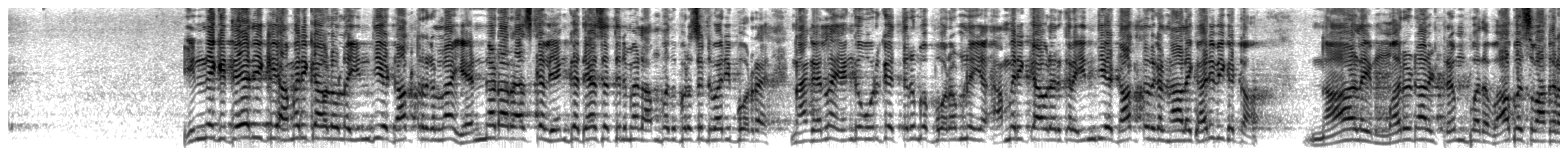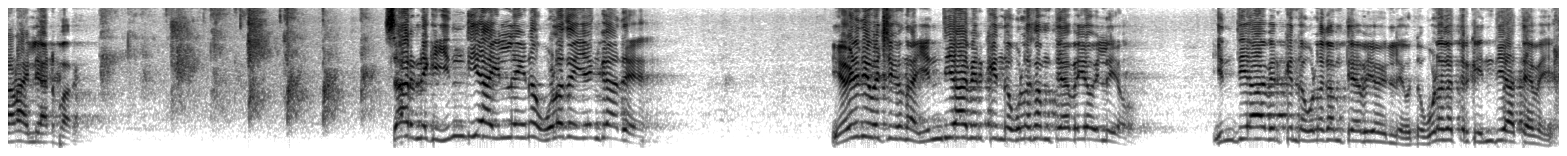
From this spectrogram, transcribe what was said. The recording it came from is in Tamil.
இன்னைக்கு தேதிக்கு அமெரிக்காவில் உள்ள இந்திய டாக்டர்கள்லாம் என்னடா ராஸ்கல் எங்க தேசத்தின் மேல ஐம்பது பெர்சென்ட் வரி போடுற? நாங்க எல்லாம் எங்க ஊருக்கே திரும்ப போறோம்னு அமெரிக்காவில் இருக்கிற இந்திய டாக்டர்கள் நாளைக்கு அறிவிக்கட்டும். நாளை மறுநாள் ட்ரம்ப் அதை வாபஸ் வாங்குறானா இல்லையான்னு பாருங்க. சார் இன்னைக்கு இந்தியா இல்லைன்னா உலகம் இயங்காது. எழுதி வச்சுக்கோங்க இந்தியாவிற்கு இந்த உலகம் தேவையோ இல்லையோ? இந்தியாவிற்கு இந்த உலகம் தேவையோ இல்லையோ? இந்த உலகத்திற்கு இந்தியா தேவையோ.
